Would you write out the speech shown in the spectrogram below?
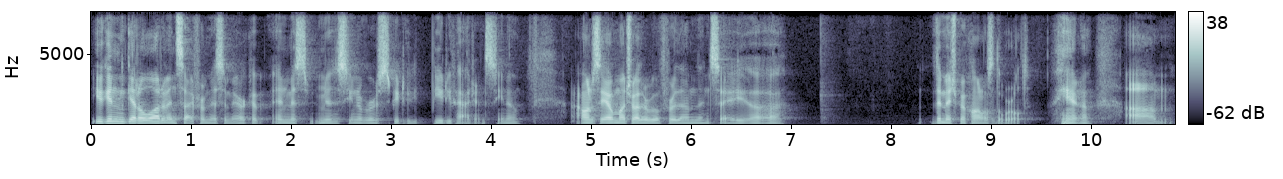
you can get a lot of insight from Miss America and Miss Miss Universe beauty, beauty pageants. You know, honestly, I would much rather vote for them than say uh, the Mitch McConnells of the world. You know, um,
